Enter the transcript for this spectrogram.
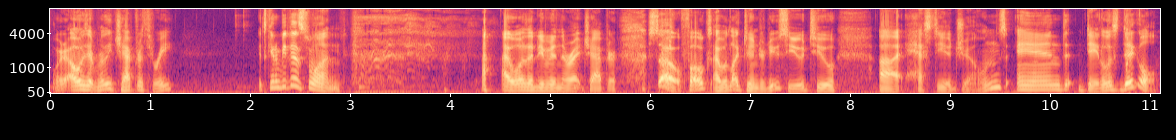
Where? Oh, is it really chapter three? It's gonna be this one. I wasn't even in the right chapter. So, folks, I would like to introduce you to uh, Hestia Jones and Daedalus Diggle.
